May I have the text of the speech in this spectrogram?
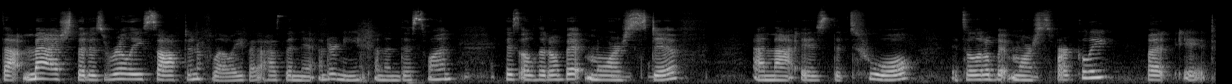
that mesh that is really soft and flowy, but it has the knit underneath. And then this one is a little bit more stiff and that is the tulle. It's a little bit more sparkly, but it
